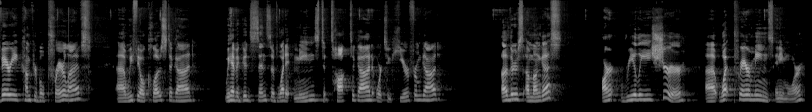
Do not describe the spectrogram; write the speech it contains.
very comfortable prayer lives. Uh, we feel close to God. We have a good sense of what it means to talk to God or to hear from God. Others among us aren't really sure uh, what prayer means anymore,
